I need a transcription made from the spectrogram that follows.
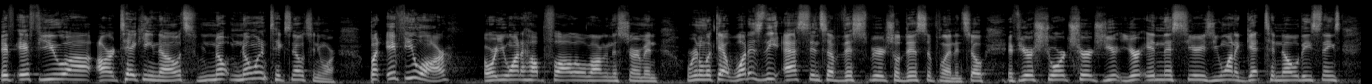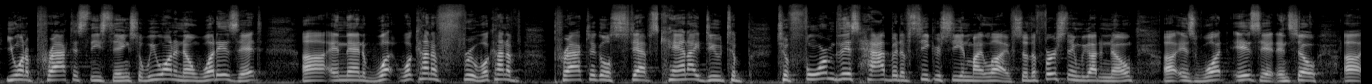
if, if you uh, are taking notes, no, no one takes notes anymore. But if you are, or you want to help follow along in the sermon, we're going to look at what is the essence of this spiritual discipline. And so, if you're a Shore Church, you're, you're in this series, you want to get to know these things, you want to practice these things. So, we want to know what is it, uh, and then what, what kind of fruit, what kind of practical steps can I do to, to form this habit of secrecy in my life? So, the first thing we got to know uh, is what is it? And so, uh,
